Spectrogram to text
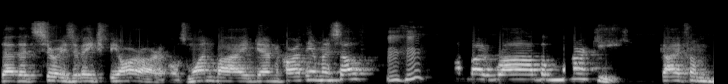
that, that series of HBR articles, one by Dan McCarthy and myself, mm-hmm. one by Rob Markey, guy from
